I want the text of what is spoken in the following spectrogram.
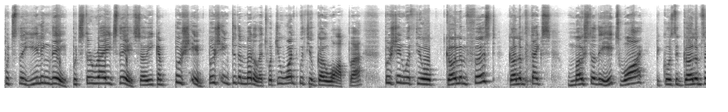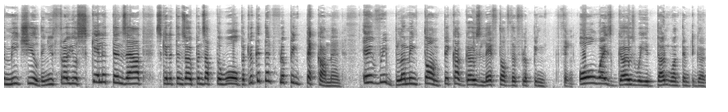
Puts the healing there. Puts the rage there. So he can push in. Push into the middle. That's what you want with your go up. Huh? Push in with your golem first. Golem takes most of the hits. Why? because the golem's a meat shield. Then you throw your skeletons out. Skeletons opens up the wall. But look at that flipping Pekka, man. Every blooming time Pekka goes left of the flipping thing. Always goes where you don't want them to go.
